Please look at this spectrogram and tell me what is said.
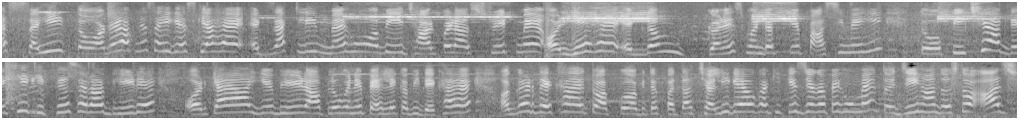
गैस सही तो अगर आपने सही गैस किया है एग्जैक्टली exactly मैं हूँ अभी झारपड़ा स्ट्रीट में और ये है एकदम गणेश मंडप के पास ही में ही। तो पीछे आप देखिए कितने सारा भीड़ है और क्या ये भीड़ आप लोगों ने पहले कभी देखा है? अगर देखा है तो आपको अभी तक पता चल ही गया होगा कि किस जगह पे हूँ मैं। तो जी हाँ दोस्तों, आज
